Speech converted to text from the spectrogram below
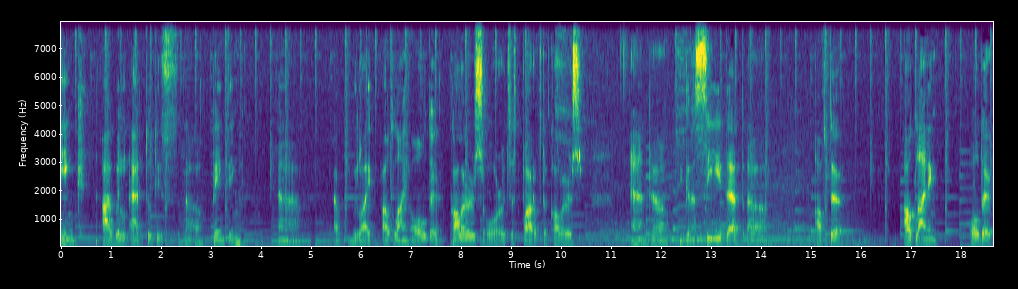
ink I will add to this uh, painting. Uh, will I outline all the colors or just part of the colors? And uh, you're gonna see that uh, after outlining all the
